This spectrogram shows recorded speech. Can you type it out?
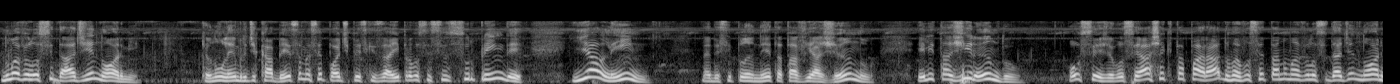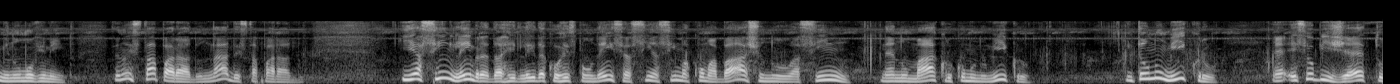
numa velocidade enorme, que eu não lembro de cabeça, mas você pode pesquisar aí para você se surpreender. E além né, desse planeta estar tá viajando, ele está girando. Ou seja, você acha que está parado, mas você está numa velocidade enorme no movimento. Você não está parado, nada está parado. E assim, lembra da lei da correspondência, assim acima como abaixo, no assim, né, no macro como no micro? Então no micro, é, esse objeto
